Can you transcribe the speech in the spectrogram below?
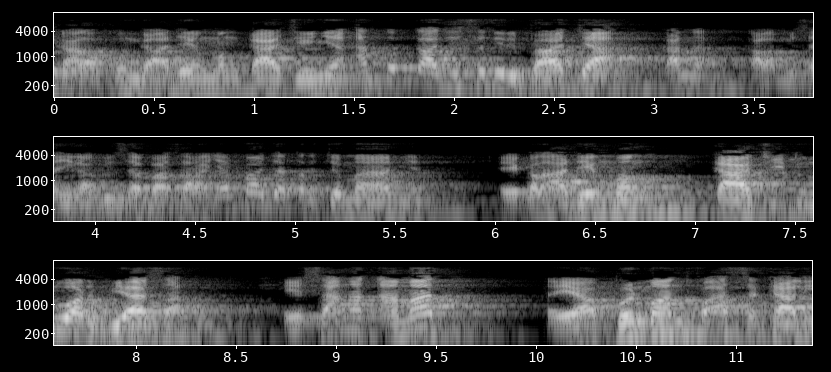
Kalaupun nggak ada yang mengkajinya, antum kaji sendiri baca. Karena kalau misalnya nggak bisa bahasa Arabnya, baca terjemahannya. Eh kalau ada yang mengkaji itu luar biasa. Eh sangat amat ya bermanfaat sekali,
